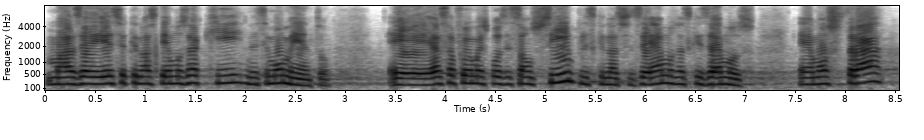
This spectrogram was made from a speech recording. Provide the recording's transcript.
mas é esse que nós temos aqui nesse momento. É, essa foi uma exposição simples que nós fizemos, nós quisemos é, mostrar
